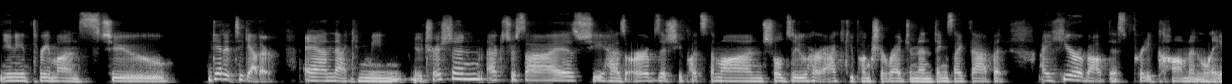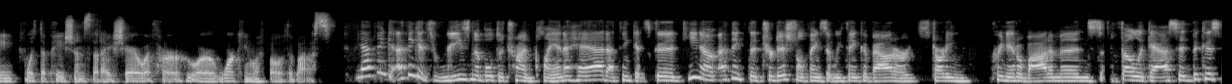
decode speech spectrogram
you need three months to get it together. And that can mean nutrition, exercise. She has herbs that she puts them on. She'll do her acupuncture regimen, things like that. But I hear about this pretty commonly with the patients that I share with her who are working with both of us. Yeah, I think I think it's reasonable to try and plan ahead. I think it's good. You know, I think the traditional things that we think about are starting prenatal vitamins, folic acid, because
